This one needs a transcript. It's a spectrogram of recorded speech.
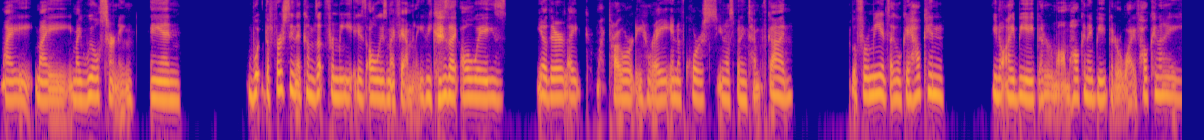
my my my wheels turning and what the first thing that comes up for me is always my family because I always, you know, they're like my priority, right? And of course, you know, spending time with God. But for me, it's like, okay, how can, you know, I be a better mom? How can I be a better wife? How can I,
